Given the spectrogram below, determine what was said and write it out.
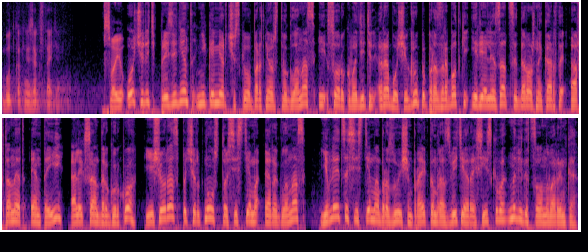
будут как нельзя кстати. В свою очередь, президент некоммерческого партнерства ГЛОНАСС и соруководитель рабочей группы по разработке и реализации дорожной карты «Автонет НТИ» Александр Гурко еще раз подчеркнул, что система «Эра ГЛОНАСС» является системообразующим проектом развития российского навигационного рынка.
